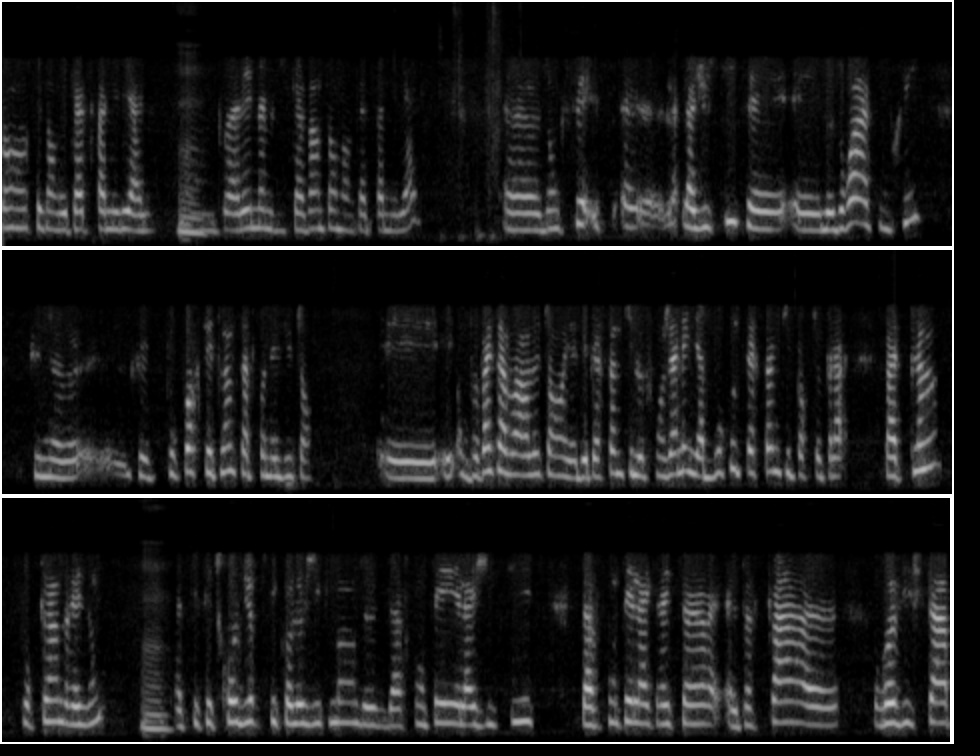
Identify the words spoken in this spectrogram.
quand c'est dans le cadre familial. Hmm. On peut aller même jusqu'à 20 ans dans le cadre familial. Euh, donc c'est euh, la justice et, le droit a compris qu'une que pour porter plainte ça prenait du temps et, et on peut pas savoir le temps. Il y a des personnes qui le feront jamais. Il y a beaucoup de personnes qui portent pas de plainte pour plein de raisons hmm. parce que c'est trop dur psychologiquement d'affronter la justice, d'affronter l'agresseur. Elles peuvent pas euh, revivre ça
